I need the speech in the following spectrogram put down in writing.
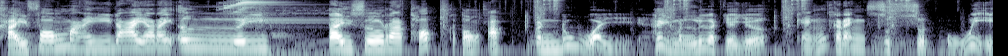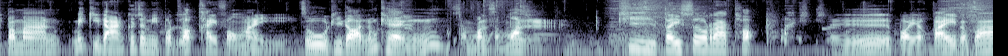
ไข่ฟองใหม่ได้อะไรเอ่ยไตเซอราท็อปก็ต้องอัพ กันด้วยให้ยมันเลือดเยอะๆ แข็งแกร่งสุดๆอุ้ยอีกประมาณ ไม่กี่ด่านก็จะมีปลดล็อกไข่ฟองใหม่ สู้ที่ด่านน้ำแข็งซัมมอนซัมมอน ขี่ไตเซราท็อป เออ ปล่อยออกไปแบบว่า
